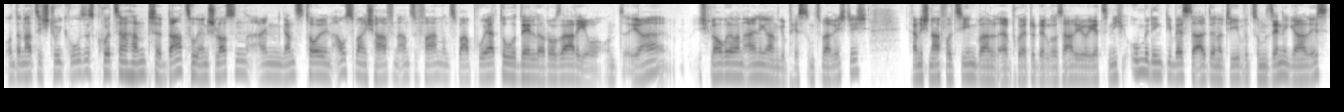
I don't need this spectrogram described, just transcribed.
Und dann hat sich TUI Cruises kurzerhand äh, dazu entschlossen, einen ganz tollen Ausweichhafen anzufahren, und zwar Puerto del Rosario. Und ja, ich glaube, da waren einige angepisst, und zwar richtig kann ich nachvollziehen, weil äh, Puerto del Rosario jetzt nicht unbedingt die beste Alternative zum Senegal ist.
